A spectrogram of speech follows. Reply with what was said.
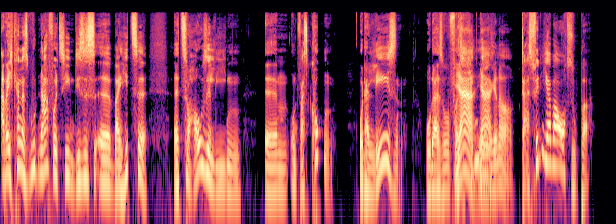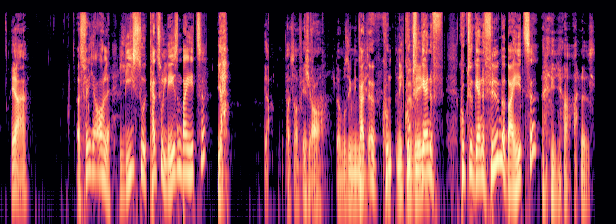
aber ich kann das gut nachvollziehen. Dieses äh, bei Hitze äh, zu Hause liegen ähm, und was gucken oder lesen oder so. Ja, ja, genau. Das finde ich aber auch super. Ja. Das finde ich auch. Liest du, kannst du lesen bei Hitze? Ja. Ja, das auf jeden Ich Fall. auch. Da muss ich mich Kann, nicht, äh, guck, nicht guckst, du bewegen. gerne, guckst du gerne Filme bei Hitze? ja, alles.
